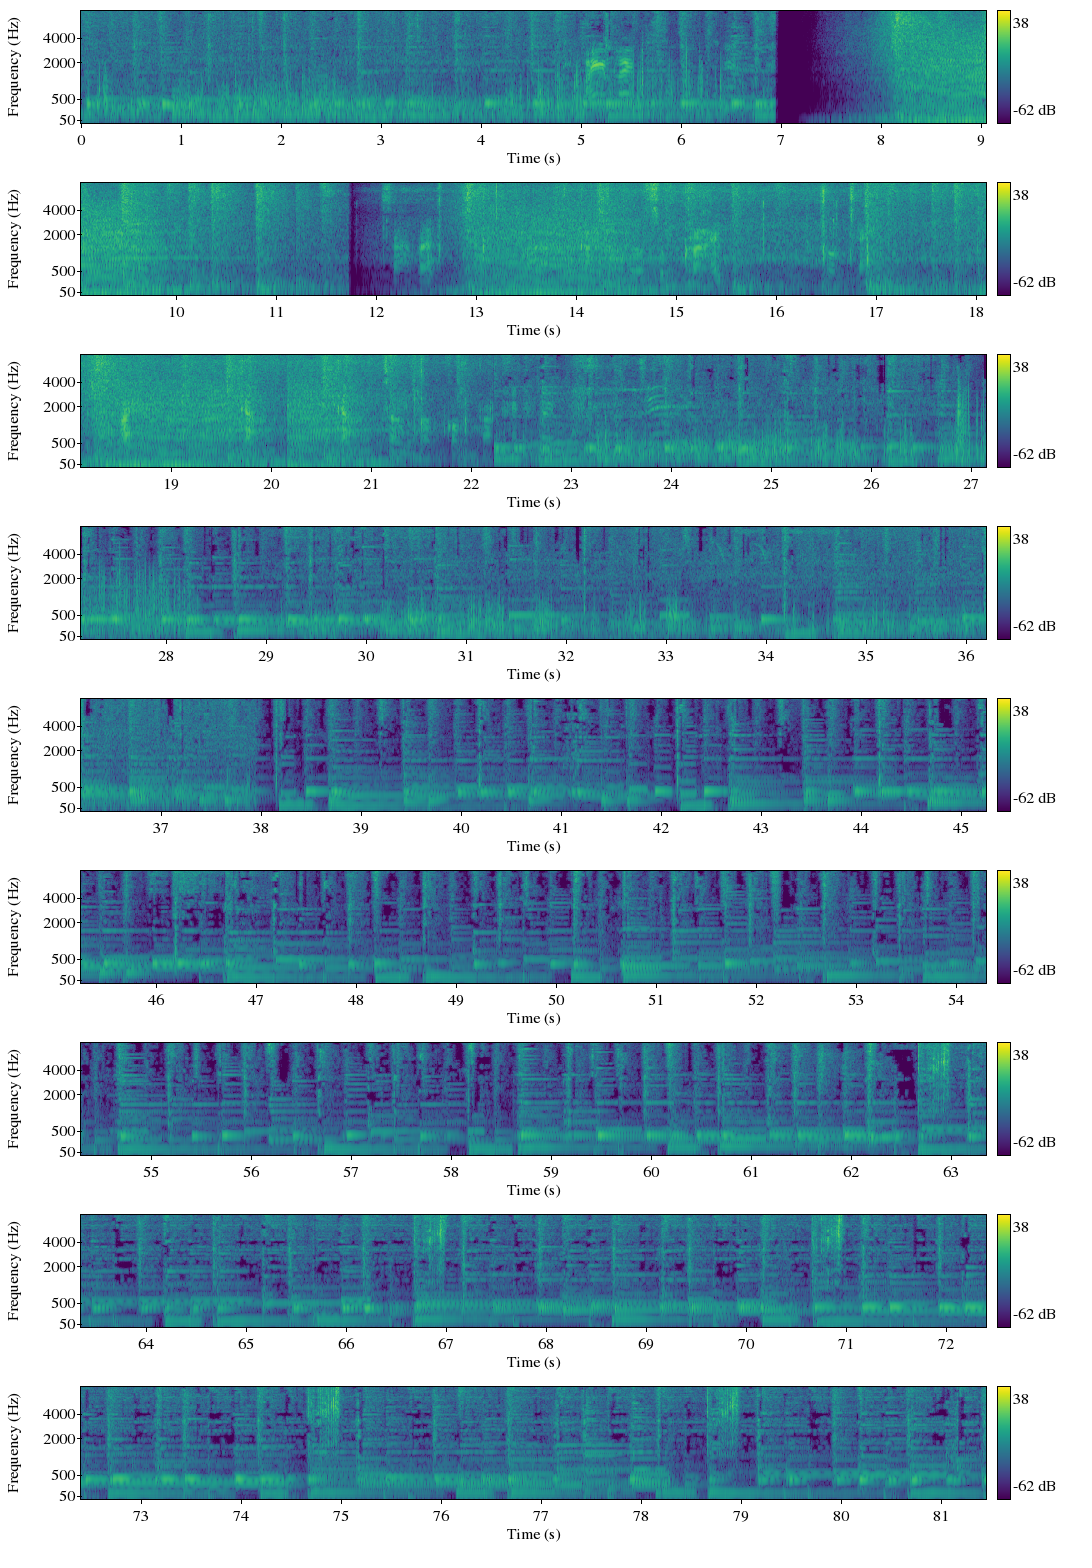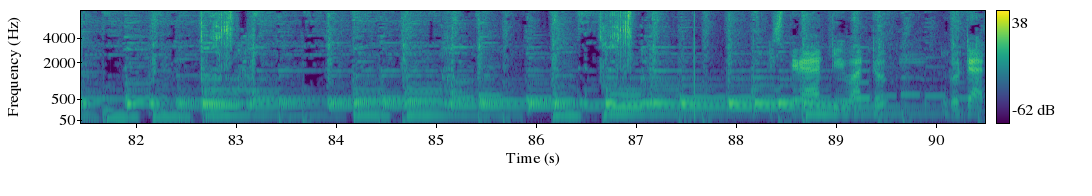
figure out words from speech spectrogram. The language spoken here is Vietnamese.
Play, play. Sahabat, jangan lupa tekan tombol subscribe, lonceng, like, dan, dan jangan lupa komentar. Di waduk Gudan.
